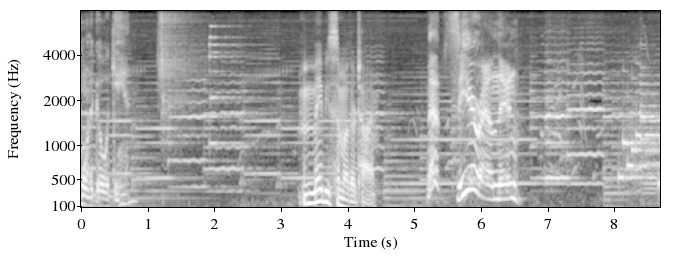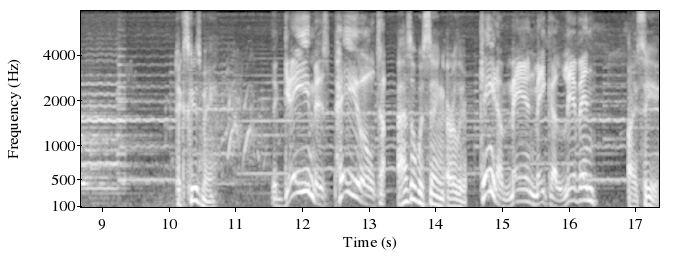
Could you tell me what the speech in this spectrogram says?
Wanna go again? Maybe some other time. Well, see you around then. Excuse me. The game is pale time. As I was saying earlier, Can't a man make a living? I see.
